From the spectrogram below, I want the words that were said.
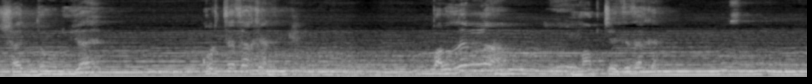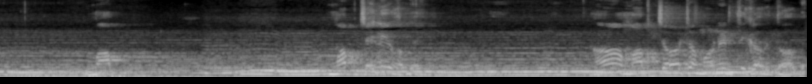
সাধ্য অনুযায়ী করতে থাকেন। পারলেন না, মাপ চাইতে থাকেন। মাপ মাপ চাইলেই হবে। হ্যাঁ মাপ চাওয়াটা মনের থেকে হইতে হবে।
